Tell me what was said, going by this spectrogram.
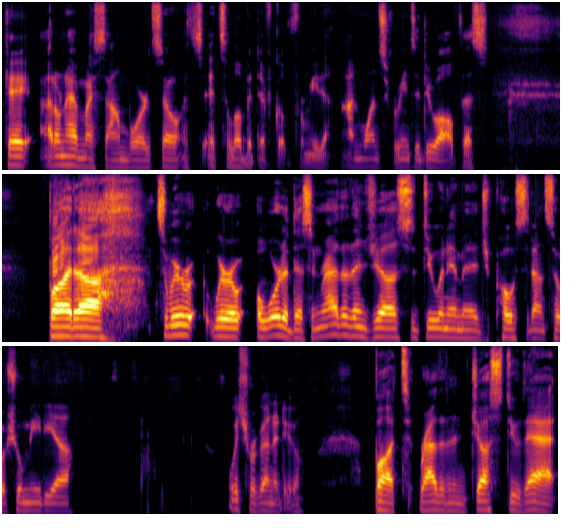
Okay, I don't have my soundboard, so it's it's a little bit difficult for me to on one screen to do all of this. But uh, so we were we are awarded this, and rather than just do an image, post it on social media, which we're gonna do, but rather than just do that,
